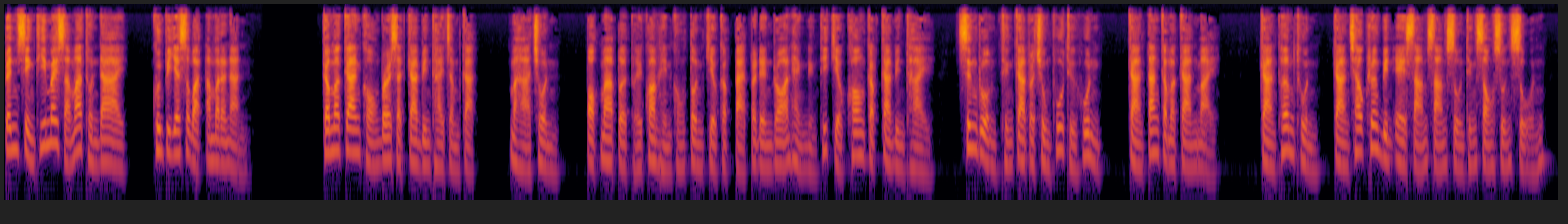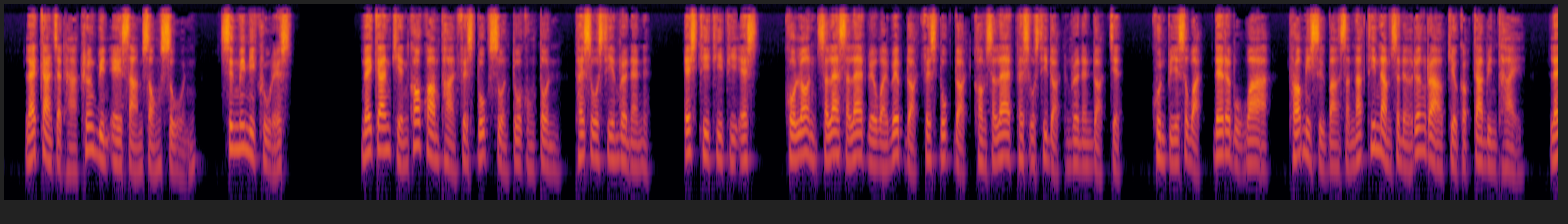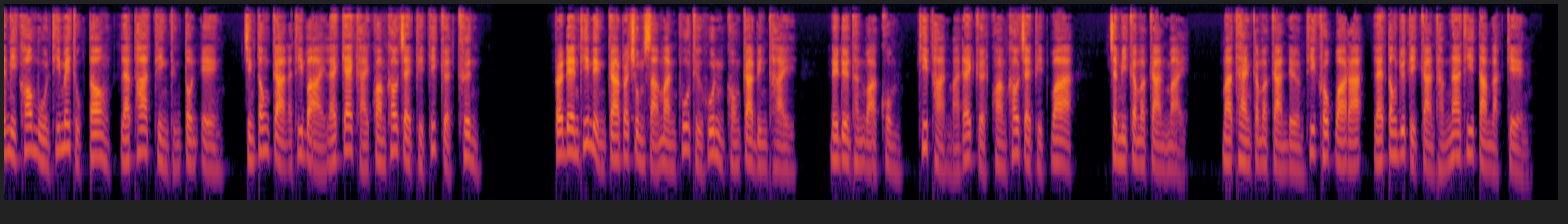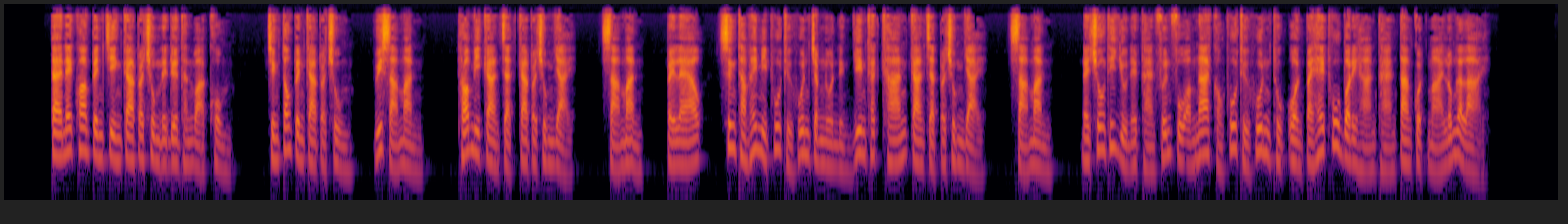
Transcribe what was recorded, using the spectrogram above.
เป็นสิ่งที่ไม่สามารถทนได้ คุณปิยสวัสดิ์อมรนันท์กรรมการของบริษัทการบินไทยจำกัด มหาชน ออกมาเปิดเผยความเห็นของตนเกี่ยวกับ 8 ประเด็นร้อนแห่งหนึ่งที่เกี่ยวข้องกับการบินไทย ซึ่งรวมถึงการประชุมผู้ถือหุ้น การตั้งกรรมการใหม่ การเพิ่มทุน การเช่าเครื่องบิน A330-200 และการจัดหาเครื่องบิน A320 ซึ่งไม่มีครูเรสในการเขียนข้อความผ่าน Facebook ส่วนตัวของตน p a s o s t e m r e n a n https colon slash slash www.facebook.com slash p a s o s t e r e n a n 7คุณปิยสวัสดิ์ได้ระบุว่า เพราะมีสื่อบางสำนักที่นำเสนอเรื่องราวเกี่ยวกับการบินไทย และมีข้อมูลที่ไม่ถูกต้องและพาดพิงถึงตนเอง จึงต้องการอธิบายและแก้ไขความเข้าใจผิดที่เกิดขึ้น ประเด็นที่หนึ่งการประชุมสามัญผู้ถือหุ้นของการบินไทย ในเดือนธันวาคมที่ผ่านมาได้เกิดความเข้าใจผิดว่า จะมีกรรมการใหม่ มาแทนกรรมการเดิมที่ครบวาระ และต้องยุติการทำหน้าที่ตามหลักเกณฑ์ แต่ในความเป็นจริงการประชุมในเดือนธันวาคม จึงต้องเป็นการประชุม วิสามัญเพราะมีการจัดการประชุมใหญ่ สามัญไปแล้ว ซึ่งทำให้มีผู้ถือหุ้นจำนวนหนึ่งยื่นคัดค้านการจัดประชุมใหญ่ สามัญในช่วงที่อยู่ในแผนฟื้นฟูอำนาจของผู้ถือหุ้นถูกโอนไปให้ผู้บริหารแผนตามกฎหมายล้มละลาย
